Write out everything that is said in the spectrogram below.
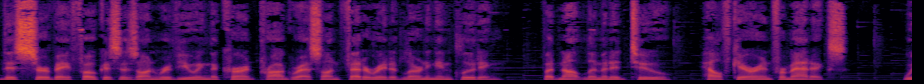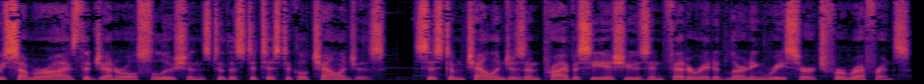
This survey focuses on reviewing the current progress on federated learning, including, but not limited to, healthcare informatics. We summarize the general solutions to the statistical challenges, system challenges, and privacy issues in federated learning research for reference.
